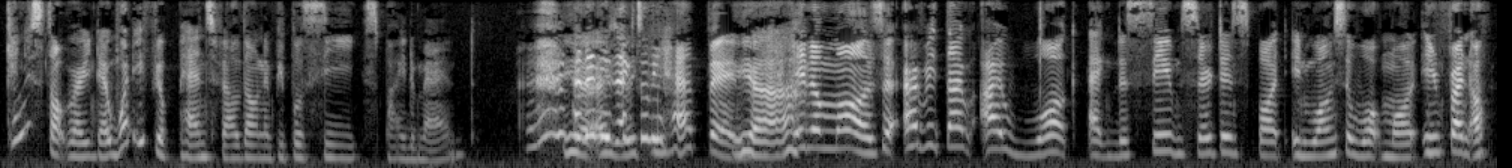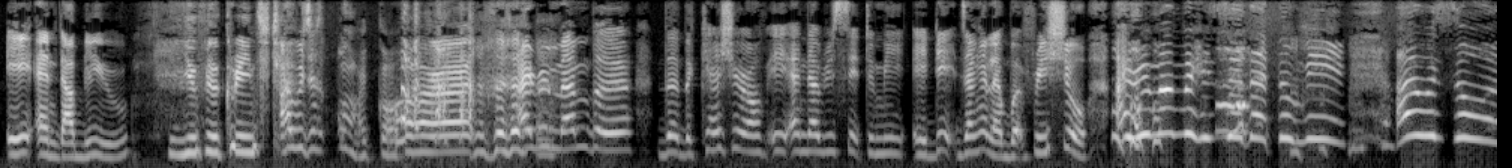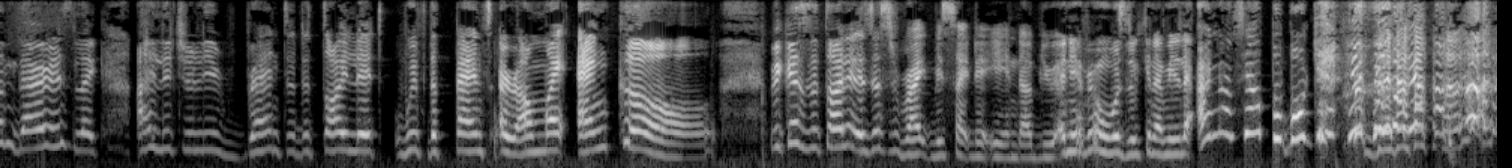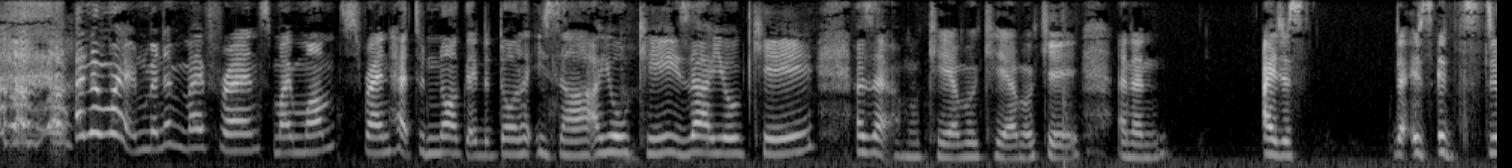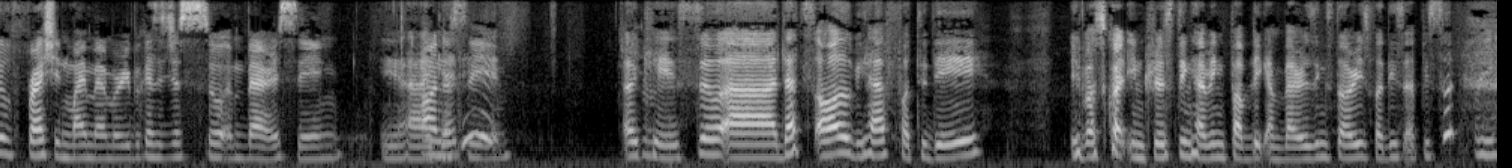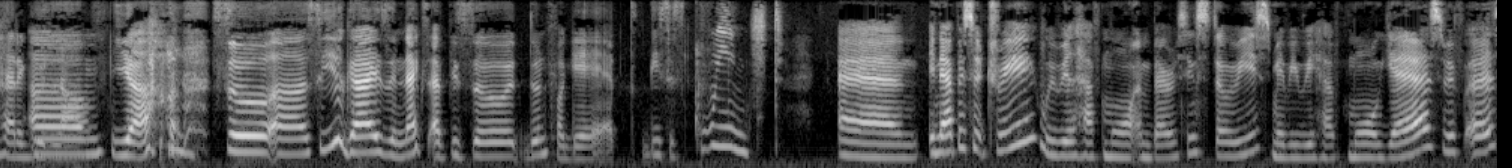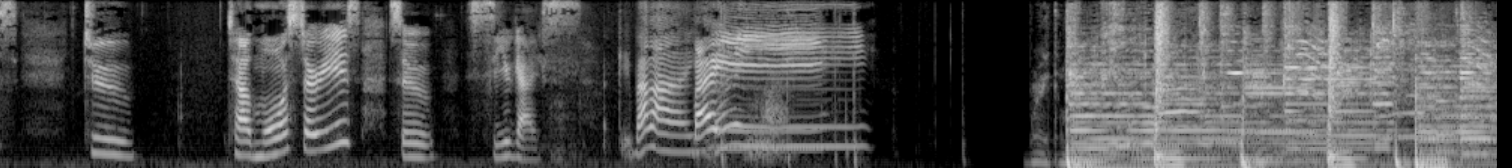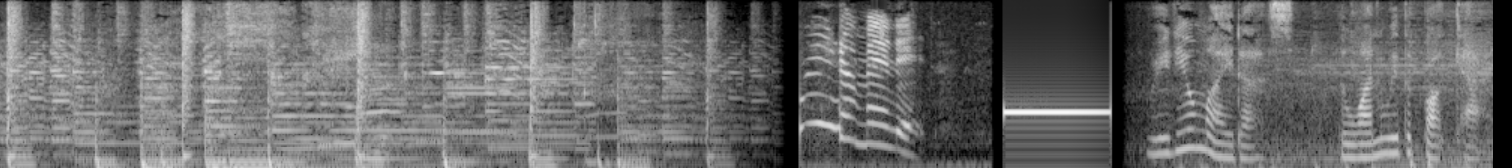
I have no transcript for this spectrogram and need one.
can you stop wearing that? What if your pants fell down and people see Spider Man? and then it actually happened Yeah. in a mall. So every time I walk at the same certain spot in Wangsa Walk Mall in front of A and W, you feel cringed. I was just oh my god. I remember the the cashier of A and W said to me, "Eh, dek, janganlah buat free show." I remember he said that to me. I was so embarrassed. Like I literally ran to the toilet with the pants around my ankle because the toilet is just right beside the A and W, and everyone was looking at me like, "Anak siapa bogel?" and then my and then my friends, my mom's friend had to knock at the door like, Iza, are you okay? Iza, are you okay? I was like, I'm okay, I'm okay, I'm okay. And then I just it's it's still fresh in my memory because it's just so embarrassing. Yeah, I get honestly. it. Okay, so uh, that's all we have for today. It was quite interesting having public embarrassing stories for this episode. We had a good laugh. Um, yeah. so uh, see you guys in next episode. Don't forget, this is cringed. And in episode three, we will have more embarrassing stories. Maybe we have more guests with us to tell more stories. So see you guys. Okay, bye-bye. Bye. Break 'em. Radio Midas, the one with the podcast.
